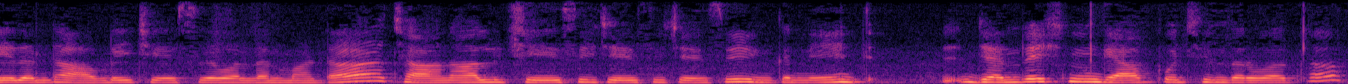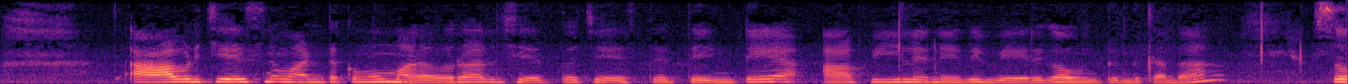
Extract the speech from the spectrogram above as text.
లేదంటే ఆవిడే చేసేవాళ్ళు అనమాట చానాలు చేసి చేసి చేసి ఇంకా నేను జనరేషన్ గ్యాప్ వచ్చిన తర్వాత ఆవిడ చేసిన వంటకము మనవరాలు చేతితో చేస్తే తింటే ఆ ఫీల్ అనేది వేరుగా ఉంటుంది కదా. సో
